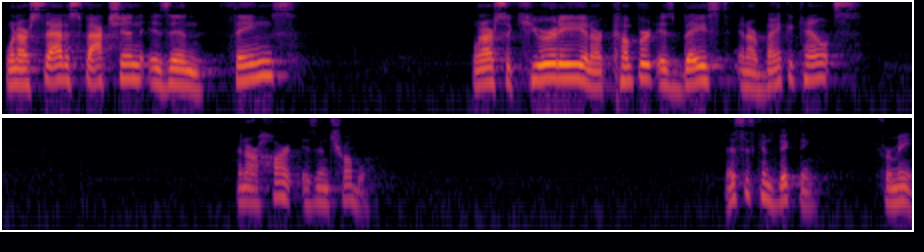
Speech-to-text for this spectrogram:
when our satisfaction is in things, when our security and our comfort is based in our bank accounts, and our heart is in trouble. This is convicting for me.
